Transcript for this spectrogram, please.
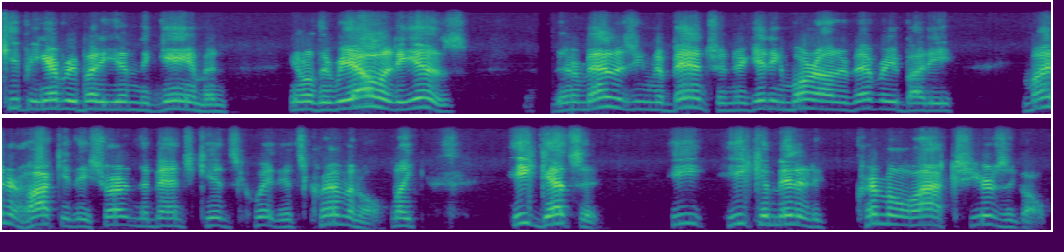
keeping everybody in the game. And, you know, the reality is they're managing the bench and they're getting more out of everybody. Minor hockey, they shorten the bench, kids quit. It's criminal. Like he gets it. He he committed a criminal acts years ago.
